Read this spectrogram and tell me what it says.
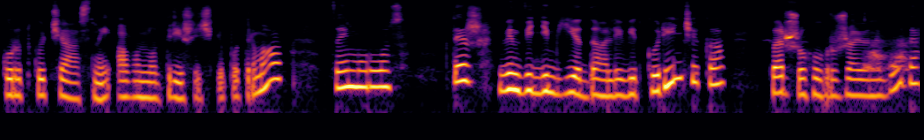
короткочасний, а воно трішечки потримав цей мороз. Теж він відіб'є далі від корінчика. Першого врожаю не буде,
